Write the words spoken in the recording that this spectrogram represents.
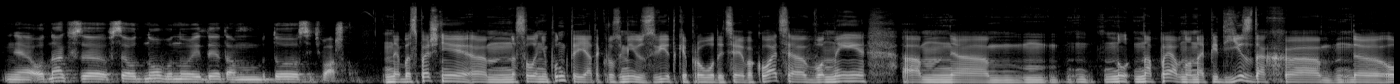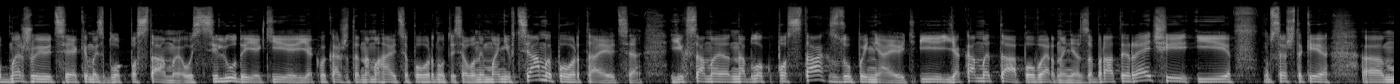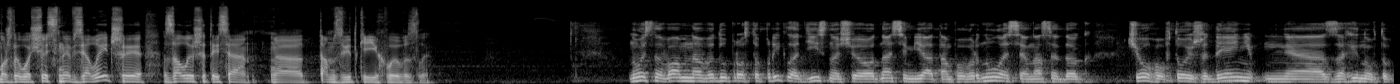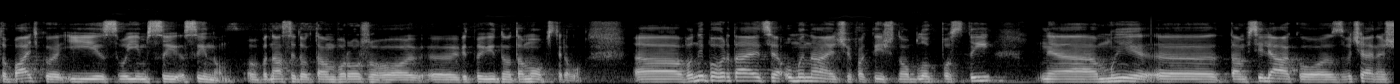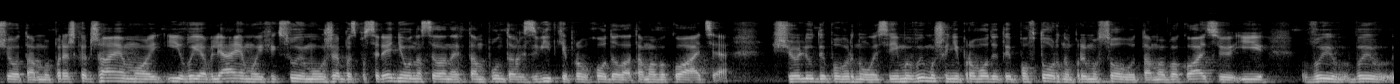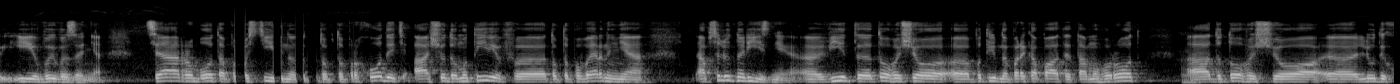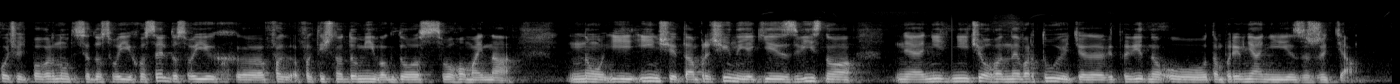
Е, Однак, все, все одно воно йде там досить важко. Небезпечні ем, населені пункти, я так розумію, звідки проводиться евакуація. Вони ем, ем, ну напевно на під'їздах ем, е, обмежуються якимись блокпостами. Ось ці люди, які, як ви кажете, намагаються повернутися, вони манівцями повертаються. Їх саме на блокпостах зупиняють. І яка мета повернення? Забрати речі і все ж таки, е, можливо, щось не взяли чи залишитися е, там, звідки їх вивезли. Ну ось вам наведу просто приклад. Дійсно, що одна сім'я там повернулася, внаслідок чого в той же день е, загинув, тобто батько і своїм си- сином внаслідок там ворожого відповідного відповідно там обстрілу. Е, Вони повертаються, оминаючи фактично блокпости. Е, Ми е, там всіляко, звичайно, що там перешкоджаємо і виявляємо, і фіксуємо вже безпосередньо у населених там пунктах, звідки проходила там евакуація, що люди повернулися, і ми вимушені проводити повторну примусову там евакуацію і ви, ви і вивезення. Ця робота постійно, тобто проходить. А щодо мотивів, е, тобто повернення. Абсолютно різні від того, що потрібно перекопати там огород, до того, що е, люди хочуть повернутися до своїх осель, до своїх е, фа- фактично домівок, до свого майна. Ну і інші там причини, які звісно е, ні, нічого не вартують відповідно у там порівнянні з життям.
